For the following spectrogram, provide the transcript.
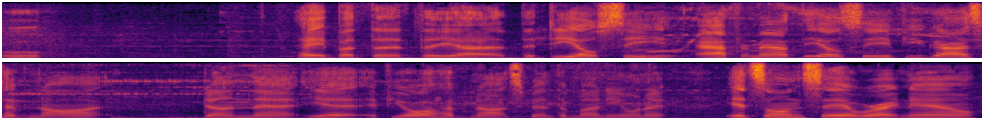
Ooh. Hey, but the the uh, the DLC aftermath DLC. If you guys have not done that yet, if you all have not spent the money on it, it's on sale right now.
